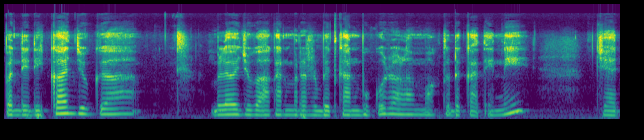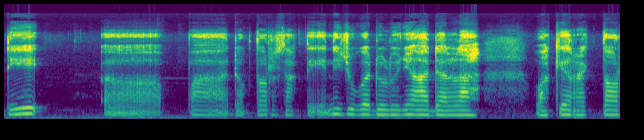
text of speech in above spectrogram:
pendidikan juga beliau juga akan menerbitkan buku dalam waktu dekat ini. Jadi uh, Pak Dr. Sakti ini juga dulunya adalah wakil rektor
